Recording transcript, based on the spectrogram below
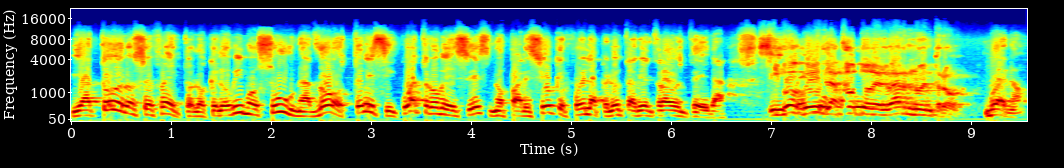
y a todos los efectos, los que lo vimos una, dos, tres y cuatro veces, nos pareció que fue la pelota había entrado entera. Si vos ves la foto del VAR, no entró. Bueno,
